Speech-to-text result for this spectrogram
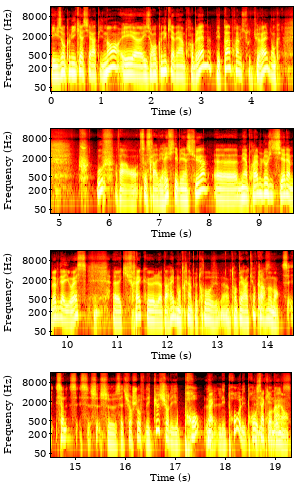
Et ils ont communiqué assez rapidement et euh, ils ont reconnu qu'il y avait un problème, mais pas un problème structurel. Donc, ouf, enfin, on- ce sera à vérifier, bien sûr, euh, mais un problème logiciel, un bug d'iOS euh, qui ferait que l'appareil montrait un peu trop en température par moment. Ça- cette surchauffe n'est que sur les pros, Ouais. les pros, les pros, les ça qui Pro est Max.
